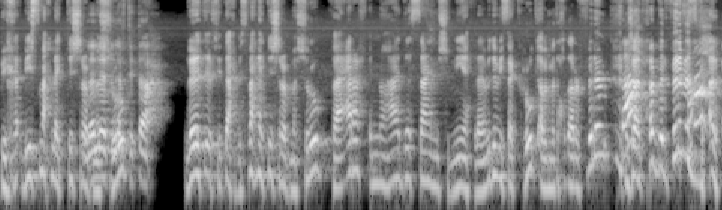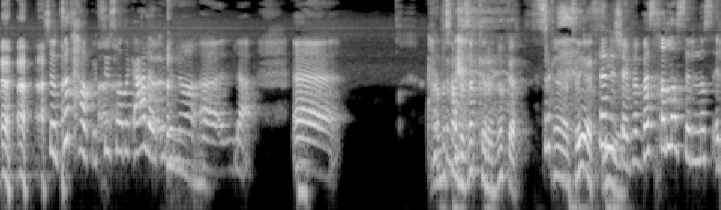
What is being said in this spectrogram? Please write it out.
بيخ... بيسمح لك تشرب مشروب. الافتتاح. ليلة الافتتاح بيسمح لك تشرب مشروب فاعرف إنه هذا ال sign مش منيح. لأن بدهم يسكروك قبل ما تحضر الفيلم صح. عشان تحب الفيلم الزباله عشان تضحك وتصير صوتك أعلى وتقول إنه آه لا. آه. أنا بس عم بتذكر النكت كانت سيئه استنى شوي فبس خلص النص ال...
